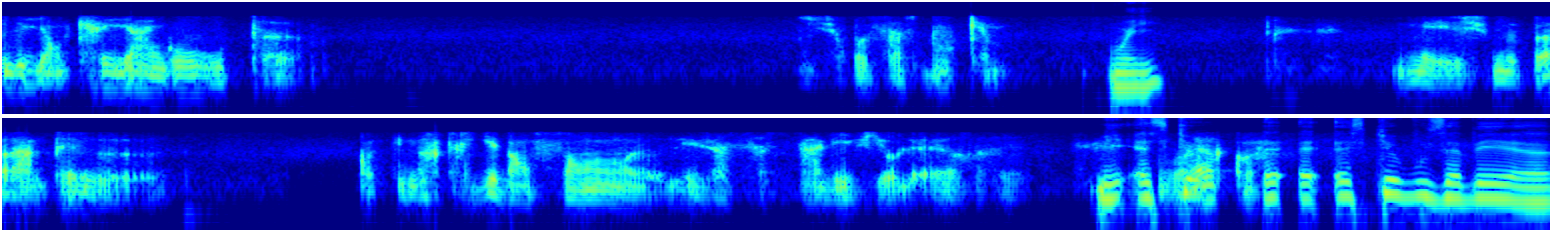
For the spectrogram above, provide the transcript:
en ayant créé un groupe euh, sur Facebook. Oui. mais je me bats un peu contre les meurtriers d'enfants, les assassins, les violeurs. Mais est-ce Voilà, que est-ce que vous avez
